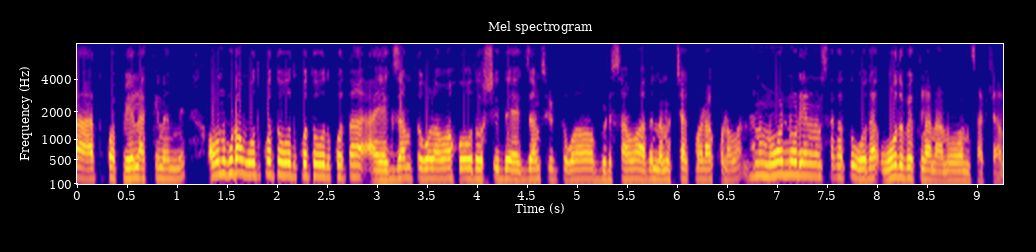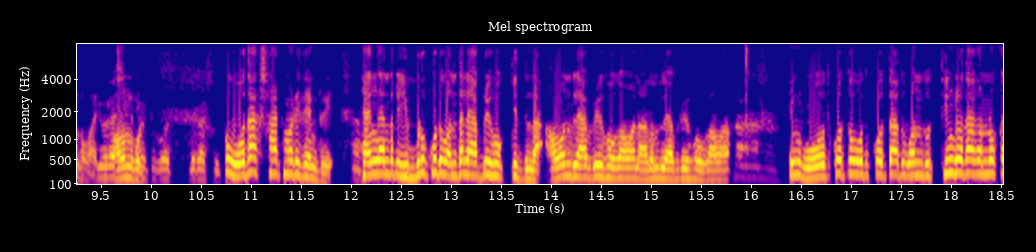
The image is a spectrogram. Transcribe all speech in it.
ನಾ ಅಥವಾ ಫೇಲ್ ಹಾಕಿನಂದೆ ಅವ್ನು ಕೂಡ ಓದ್ಕೋತ ಓದ್ಕೋತ ಓದ್ಕೋತ ಎಕ್ಸಾಮ್ ತಗೊಳವ ಹೋದ ವರ್ಷದ ಎಕ್ಸಾಮ್ ಸೀಟ್ ತಗೊಳವ ಬಿಡ್ಸಾವ ಅದನ್ನ ನನಗೆ ಚೆಕ್ ಮಾಡಕ್ ಕೊಡವ. ನನಗೆ ನೋಡಿ ನೋಡಿ ಏನ್ ಅನ್ಸಕತ್ತು ಓದ ಓದ್ಬೇಕಲ್ಲ ನಾನು ಅನ್ಸಕ್ ಚಾಲು ಅವ್ನ್ ಅವ್ನು ಕೂಡ ಓದಾಕ್ ಸ್ಟಾರ್ಟ್ ಮಾಡಿದೇನ್ರಿ. ಹೆಂಗಂದ್ರೆ ಇಬ್ರು ಕೂಡ ಒಂದ ಲ್ಯಾಬ್ರಿಗೆ ಹೋಗ್ತಿದ್ದಿಲ್ಲ. ಅವನ್ ಲ್ಯಾಬ್ರಿಗೆ ಹೋಗವ ನಾನೊಂದ್ ಲ್ಯಾಬ್ರಿಗೆ ಹೋಗವ. ಹಿಂಗ್ ಓದ್ಕೋತ ಓದ್ಕೋತ ಅದ್ ಒಂದು ತಿಂಗಳದಾಗ ಅನ್ನೋಕ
